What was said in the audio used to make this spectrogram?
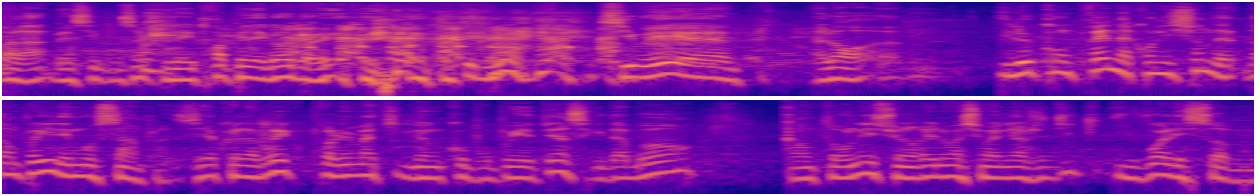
Voilà, ben c'est pour ça que vous avez trois pédagogues à côté de vous. Si vous voulez, euh, alors ils le comprennent à condition d'employer des mots simples. C'est-à-dire que la vraie problématique d'un copropriétaire, c'est que d'abord, quand on est sur une rénovation énergétique, il voit les sommes.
